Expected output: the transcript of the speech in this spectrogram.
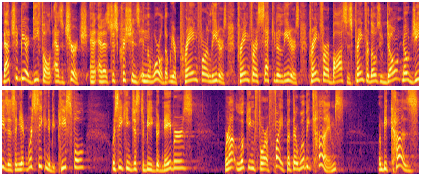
That should be our default as a church and, and, as just Christians in the world that we are praying for our leaders, praying for our secular leaders, praying for our bosses, praying for those who don't know Jesus, and yet we're seeking to be peaceful. We're seeking just to be good neighbors. We're not looking for a fight, but there will be times when because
